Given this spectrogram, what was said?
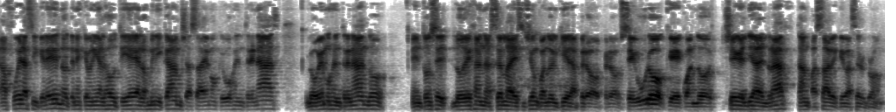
afuera si querés, no tenés que venir a los OTA, a los minicamps, ya sabemos que vos entrenás, lo vemos entrenando entonces lo dejan hacer la decisión cuando él quiera, pero, pero seguro que cuando llegue el día del draft, Tampa sabe que va a ser Gronk.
